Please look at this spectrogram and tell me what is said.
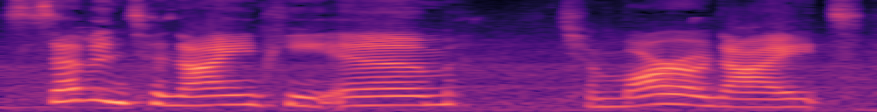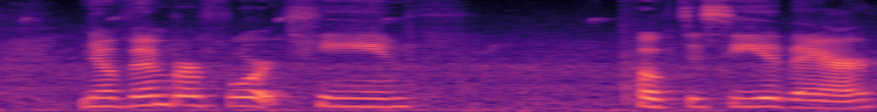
7 to 9 p.m. tomorrow night, November 14th. Hope to see you there.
